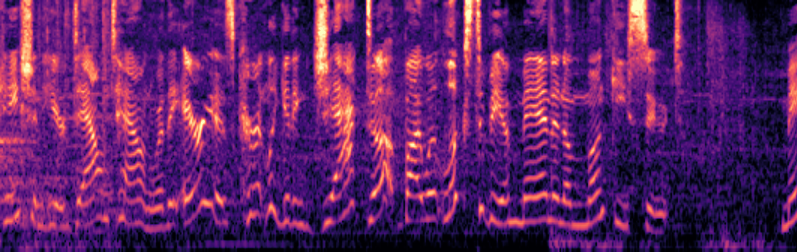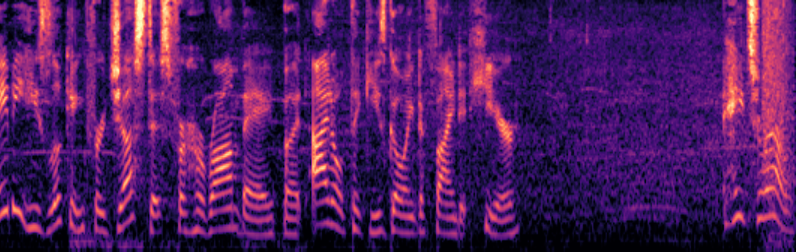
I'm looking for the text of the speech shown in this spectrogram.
prime location here downtown where the area is currently getting jacked up by what looks to be a man in a monkey suit. Maybe he's looking for justice for Harambe, but I don't think he's going to find it here. Hey, Terrell.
